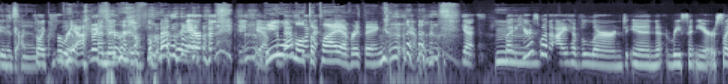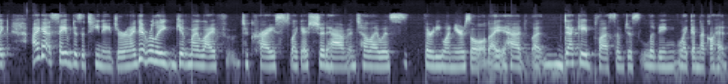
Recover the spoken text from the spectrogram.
is, Is God. him. Like, for real. Yeah. and then the best therapist, yeah, he will best one to- multiply everything. yeah. yes. But mm-hmm. here's what I have learned in recent years. Like, I got saved as a teenager, and I didn't really give my life to Christ like I should have until I was 31 years old. I had a decade plus of just living like a knucklehead.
